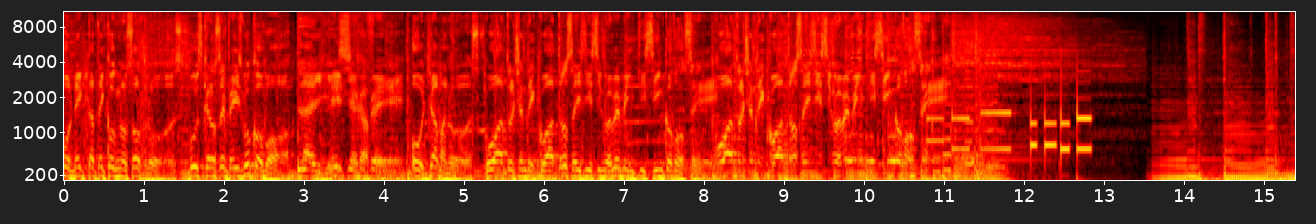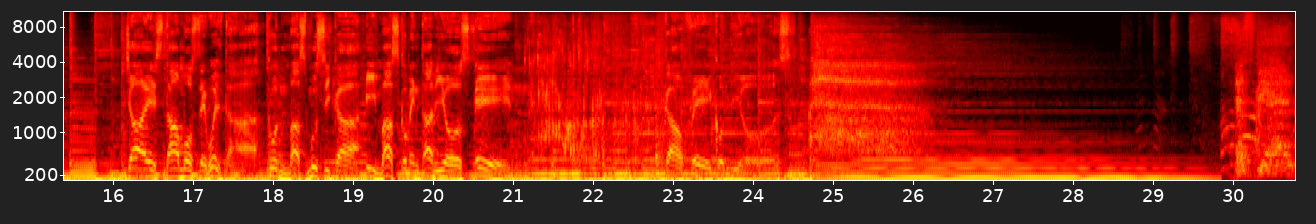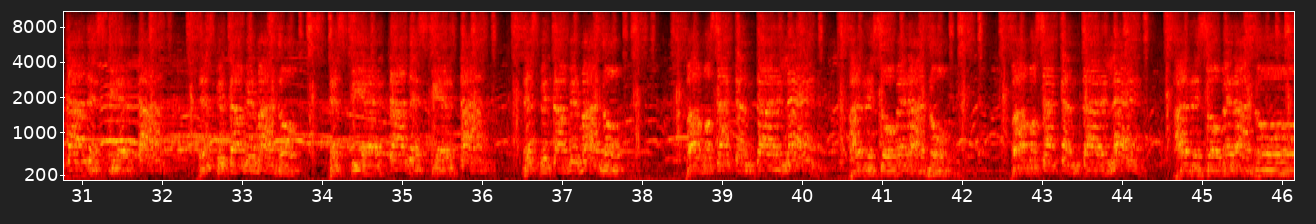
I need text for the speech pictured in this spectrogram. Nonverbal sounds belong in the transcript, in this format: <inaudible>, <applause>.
Conéctate con nosotros. Búscanos en Facebook como La Iglesia Café o llámanos 484-619-2512. 484-619-2512. Ya estamos de vuelta con más música y más comentarios en Café con Dios. Vamos a cantarle al rey soberano. Vamos a cantarle al rey soberano.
